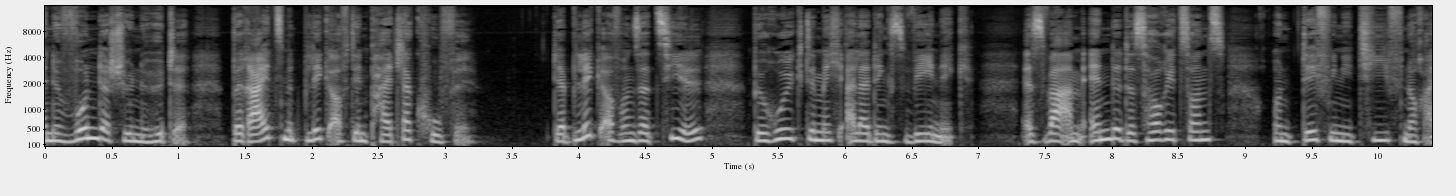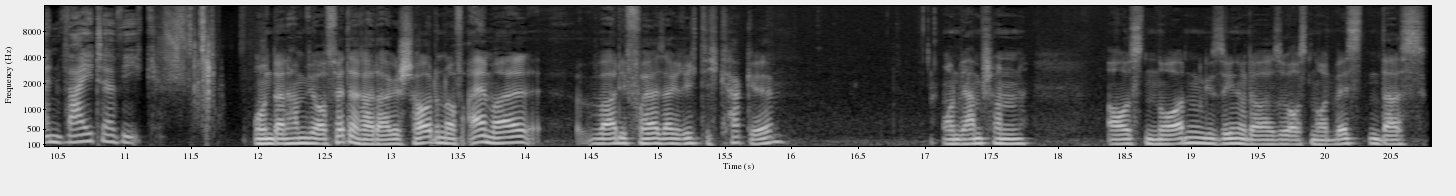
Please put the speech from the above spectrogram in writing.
Eine wunderschöne Hütte, bereits mit Blick auf den Peitler Kofel. Der Blick auf unser Ziel beruhigte mich allerdings wenig. Es war am Ende des Horizonts und definitiv noch ein weiter Weg. Und dann haben wir aufs Wetterradar geschaut und auf einmal war die Vorhersage richtig kacke. Und wir haben schon aus Norden gesehen oder also aus Nordwesten, dass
